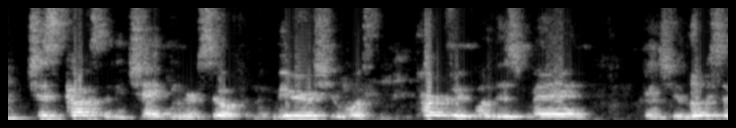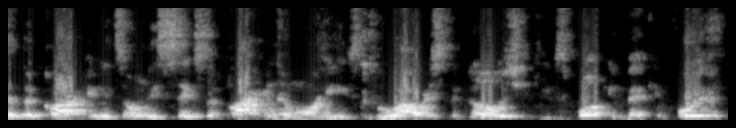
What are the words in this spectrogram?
airport. She's constantly checking herself in the mirror. She wants to be perfect for this man. And she looks at the clock and it's only 6 o'clock in the morning. It's two hours to go. She keeps walking back and forth.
